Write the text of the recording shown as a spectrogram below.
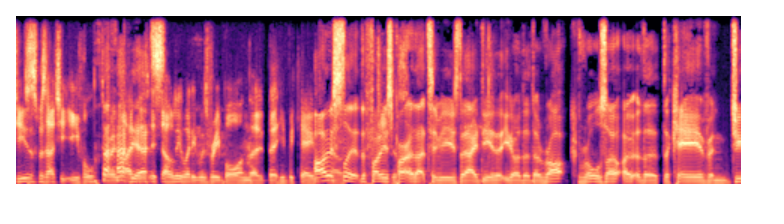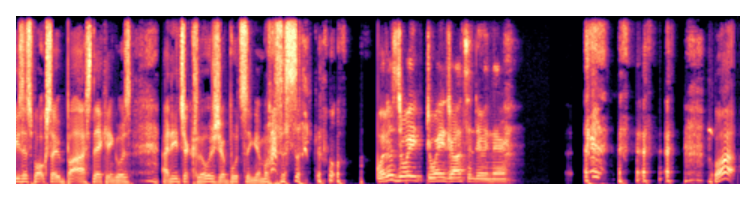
Jesus was actually evil during life. Yes. It's, it's only when he was reborn that, that he became. you know, Honestly, the funniest Jesus. part of that to me is the idea that you know the, the rock rolls out, out of the, the cave and Jesus walks out butt ass naked and goes, "I need your clothes, your boots, and your motorcycle." What is Dwayne Dwayne Johnson doing there? what?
